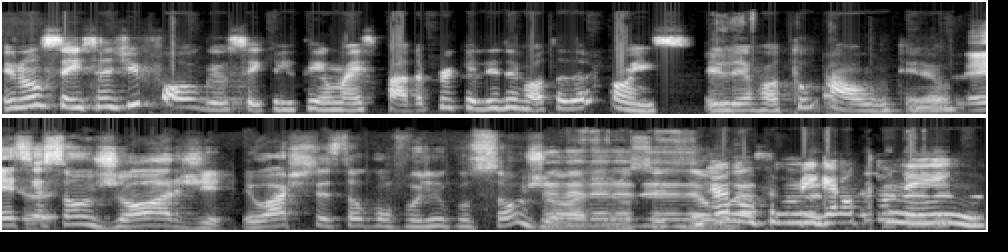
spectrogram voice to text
Eu não sei se é de fogo, eu sei que ele tem uma espada porque ele derrota dragões. Ele derrota o mal, entendeu? Esse é São Jorge. Eu acho que vocês estão confundindo com São Jorge. não, Não, não, sei não, se- não, Não, São Miguel também. Não,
